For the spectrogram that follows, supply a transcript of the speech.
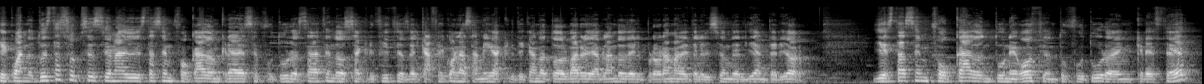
que cuando tú estás obsesionado y estás enfocado en crear ese futuro, estás haciendo sacrificios del café con las amigas, criticando a todo el barrio y hablando del programa de televisión del día anterior, y estás enfocado en tu negocio, en tu futuro, en crecer,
